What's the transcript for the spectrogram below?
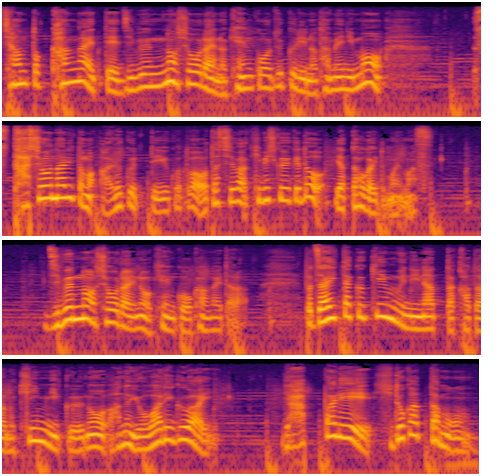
ちゃんと考えて自分の将来の健康づくりのためにも多少なりとも歩くっていうことは私は厳しく言うけどやった方がいいと思います。自分の将来の健康を考えたら在宅勤務になった方の筋肉のあの弱り具合やっぱりひどかったもん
